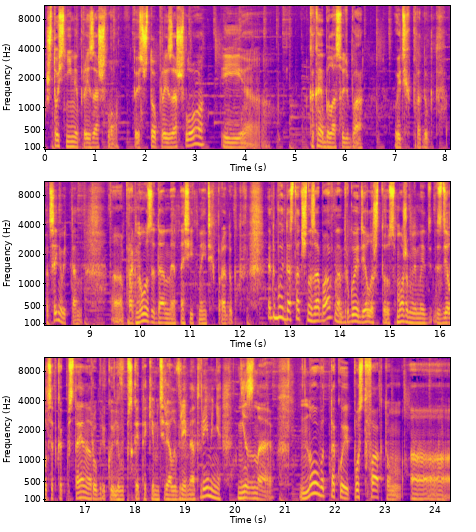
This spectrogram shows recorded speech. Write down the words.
что с ними произошло. То есть, что произошло и а, какая была судьба у этих продуктов, оценивать там э, прогнозы данные относительно этих продуктов. Это будет достаточно забавно. Другое дело, что сможем ли мы сделать это как постоянную рубрику или выпускать такие материалы время от времени, не знаю. Но вот такой постфактум э,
